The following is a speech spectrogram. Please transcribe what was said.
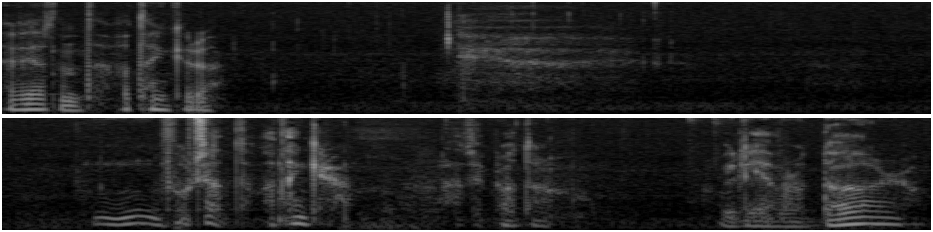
Jag vet inte, vad tänker du? Mm, fortsätt, vad tänker du att vi pratar om? Vi lever och dör.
